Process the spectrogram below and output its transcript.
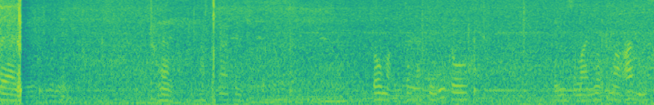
kaya yun. Ayan, hanapin natin. Ito, makita dito. Kaya samahan nyo mga kabis.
